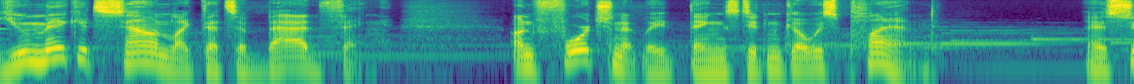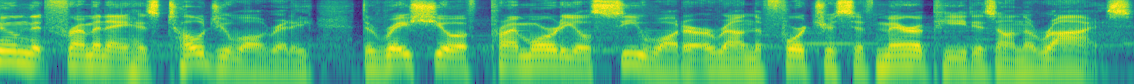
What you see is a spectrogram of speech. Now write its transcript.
You make it sound like that's a bad thing. Unfortunately, things didn't go as planned. I assume that Freminet has told you already the ratio of primordial seawater around the fortress of Meropide is on the rise.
